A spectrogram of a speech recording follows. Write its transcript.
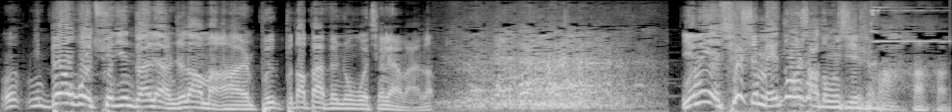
我你不要给我缺斤短两，知道吗？啊，不不到半分钟给我清理完了，因为也确实没多少东西是吧？哈哈，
